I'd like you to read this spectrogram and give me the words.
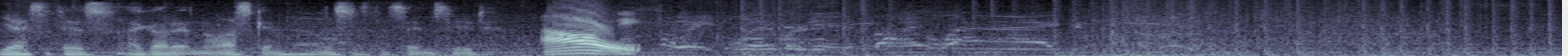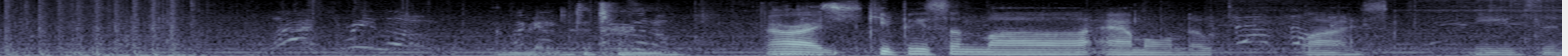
Yes, it is. I got it in the last game. and This is the same seed. Ow! Hey. I'm waiting to turn. All right, keep me some uh, ammo. No flies. Needs in.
